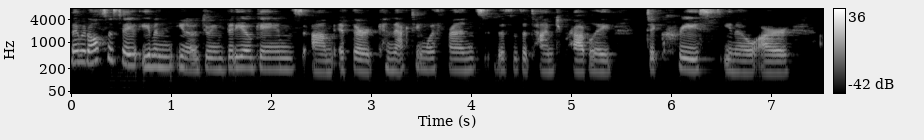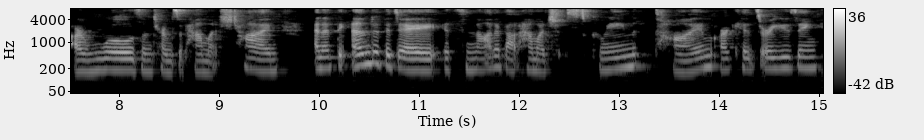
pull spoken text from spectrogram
But I would also say, even you know, doing video games, um, if they're connecting with friends, this is a time to probably decrease, you know, our our rules in terms of how much time. And at the end of the day, it's not about how much screen time our kids are using.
